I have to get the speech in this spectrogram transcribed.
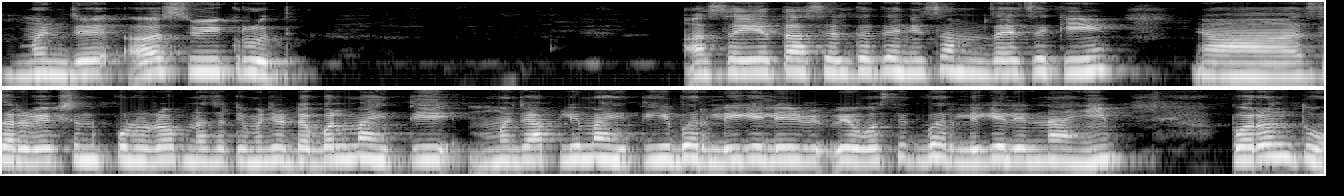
म्हणजे अस्वीकृत असं येत असेल तर त्यांनी समजायचं की सर्वेक्षण पुनर्वपणासाठी म्हणजे डबल माहिती म्हणजे आपली माहिती ही भरली गेली व्यवस्थित भरली गेली नाही परंतु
